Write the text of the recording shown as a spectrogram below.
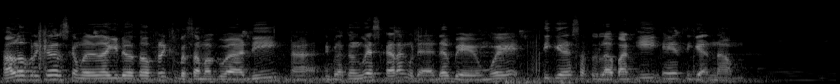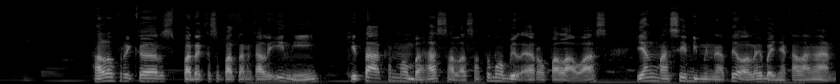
Halo Freakers, kembali lagi di Auto Freaks bersama gue Adi. Nah, di belakang gue sekarang udah ada BMW 318i E36 Halo Freakers, pada kesempatan kali ini kita akan membahas salah satu mobil Eropa lawas yang masih diminati oleh banyak kalangan.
